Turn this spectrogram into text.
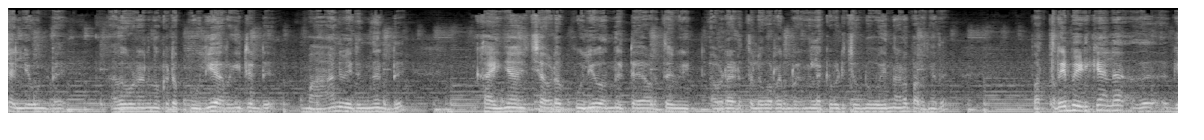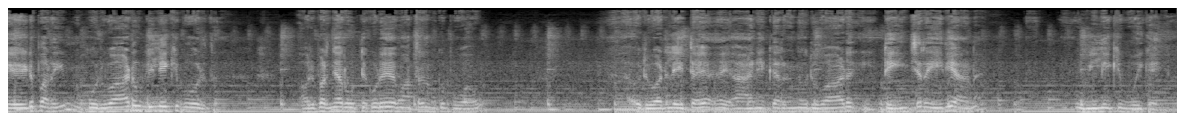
ശല്യമുണ്ട്. അതുകൊണ്ടാണ് നോക്കിയിട്ട് പുലി ഇറങ്ങിയിട്ടുണ്ട്. മാൻ വരുന്നുണ്ട്. കഴിഞ്ഞ ആഴ്ച അവിടെ പുലി വന്നിട്ട് അവിടുത്തെ വീ അവിടെ അടുത്തുള്ള കുറേ മൃഗങ്ങളൊക്കെ പിടിച്ചുകൊണ്ട് പോയി എന്നാണ് പറഞ്ഞത്. അപ്പം അത്രയും പേടിക്കാനല്ല. അത് ഗൈഡ് പറയും. നമുക്ക് ഒരുപാട് ഉള്ളിലേക്ക് പോകരുത്. അവർ പറഞ്ഞ റൂട്ടിൽ കൂടി മാത്രമേ നമുക്ക് പോകാവൂ ഒരുപാട് ലേറ്റായി ആനയൊക്കെ ഇറങ്ങുന്ന ഒരുപാട് ഡേഞ്ചർ ഏരിയ ആണ് ഉള്ളിലേക്ക് പോയി കഴിഞ്ഞാൽ.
